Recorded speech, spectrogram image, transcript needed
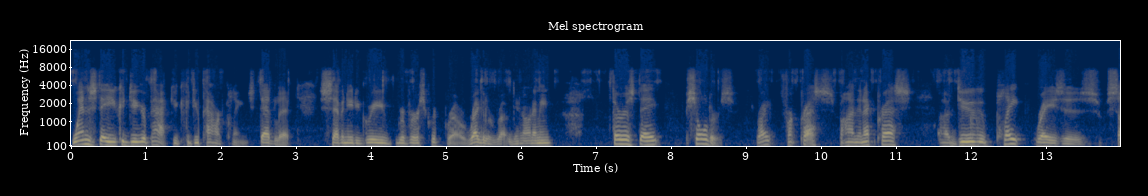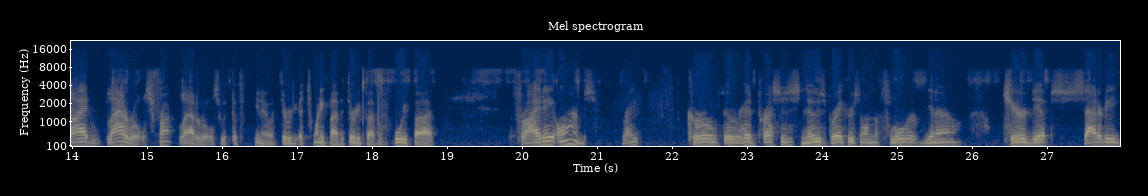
Wednesday you could do your back. You could do power cleans deadlift 70 degree reverse grip row regular row you know what i mean? Thursday shoulders right? Front press behind the neck press uh, do plate raises, side laterals, front laterals with the you know a thirty, a twenty-five, a thirty-five, a forty-five. Friday arms, right? Curls, overhead presses, nose breakers on the floor, you know, chair dips. Saturday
